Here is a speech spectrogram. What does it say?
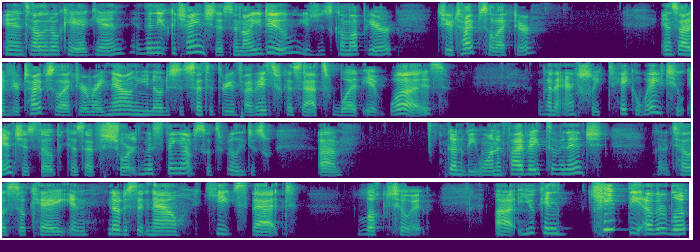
And tell it okay again. And then you could change this. And all you do, you just come up here to your type selector. Inside of your type selector right now, and you notice it's set to 3 and 5 eighths because that's what it was. I'm going to actually take away 2 inches though because I've shortened this thing up. So it's really just um, going to be 1 and 5 eighths of an inch. I'm going to tell us okay. And notice it now keeps that look to it. Uh, you can keep the other look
